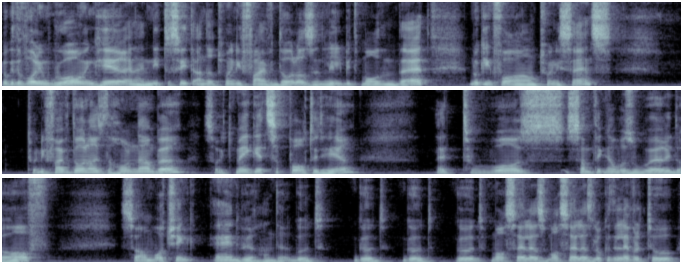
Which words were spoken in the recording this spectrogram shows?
Look at the volume growing here and I need to see it under $25 and a little bit more than that. Looking for around 20 cents. $25 is the whole number, so it may get supported here. That was something I was worried of. So I'm watching and we're under. Good, good, good, good. More sellers, more sellers. Look at the level two.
